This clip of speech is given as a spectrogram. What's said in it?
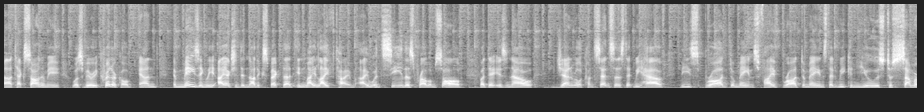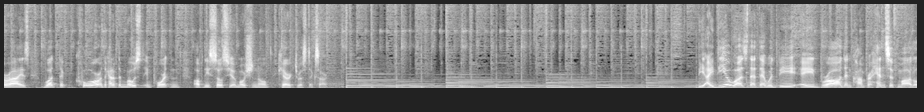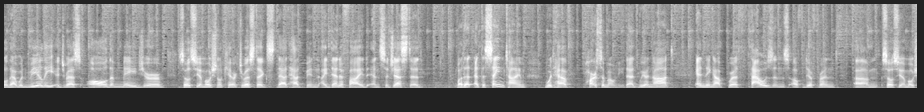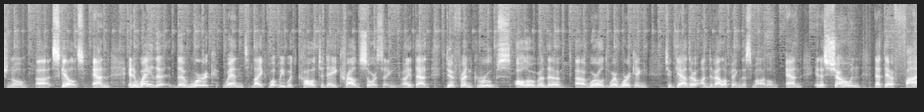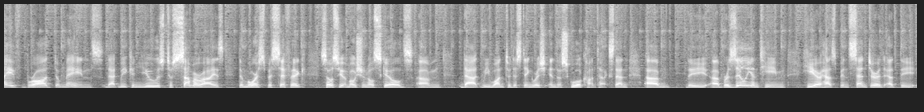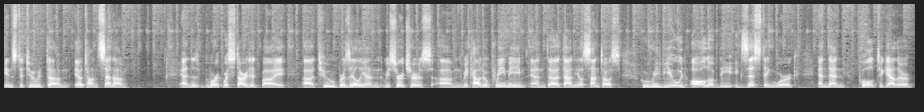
uh, taxonomy was very critical. And amazingly, I actually did not expect that in my lifetime I would see this problem solved, but there is now general consensus that we have these broad domains, five broad domains that we can use to summarize what the core or the kind of the most important of these socio-emotional characteristics are. The idea was that there would be a broad and comprehensive model that would really address all the major socio-emotional characteristics that had been identified and suggested, but that at the same time would have parsimony, that we are not ending up with thousands of different um, socio-emotional uh, skills. And in a way, the, the work went like what we would call today crowdsourcing, right? That different groups all over the uh, world were working together on developing this model. And it has shown that there are five broad domains that we can use to summarize the more specific socio-emotional skills um, that we want to distinguish in the school context. And um, the uh, Brazilian team here has been centered at the Institute um, Ayrton Senna, and the work was started by uh, two Brazilian researchers, um, Ricardo Primi and uh, Daniel Santos, who reviewed all of the existing work and then pulled together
